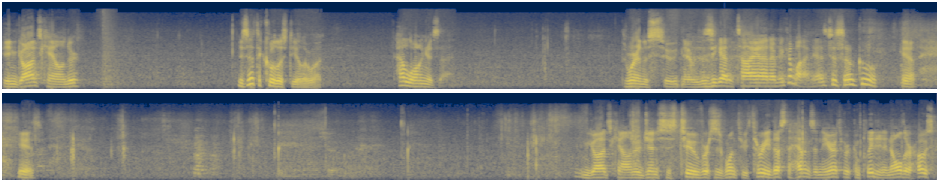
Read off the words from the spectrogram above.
In God's calendar, is that the coolest deal or what? How long is that? He's wearing the suit and everything. Has he got a tie on? I mean, come on, that's just so cool. Yeah, yes. In God's calendar, Genesis 2, verses 1 through 3. Thus the heavens and the earth were completed and all their hosts.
